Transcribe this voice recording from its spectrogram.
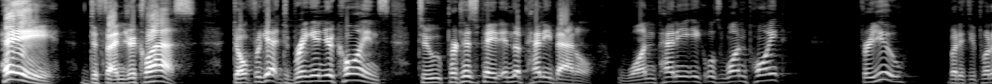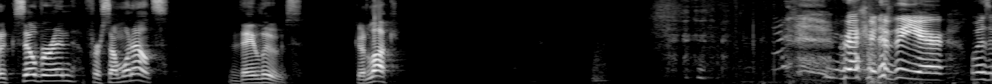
Hey, Defend your class. Don't forget to bring in your coins to participate in the penny battle. One penny equals one point for you, but if you put a silver in for someone else, they lose. Good luck. Record of the year was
